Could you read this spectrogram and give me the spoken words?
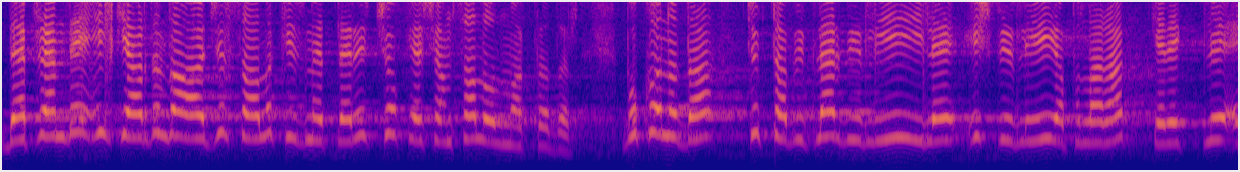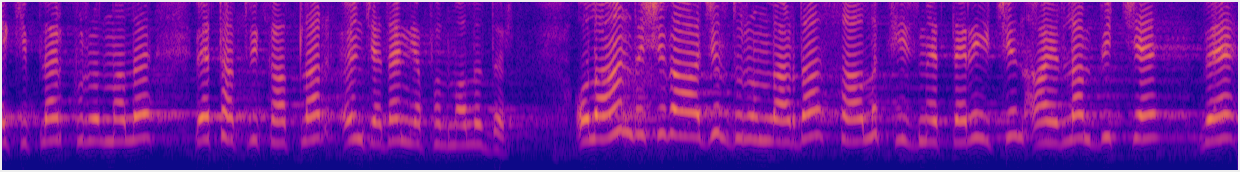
Depremde ilk yardım ve acil sağlık hizmetleri çok yaşamsal olmaktadır. Bu konuda Türk Tabipler Birliği ile işbirliği yapılarak gerekli ekipler kurulmalı ve tatbikatlar önceden yapılmalıdır. Olağan dışı ve acil durumlarda sağlık hizmetleri için ayrılan bütçe ve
